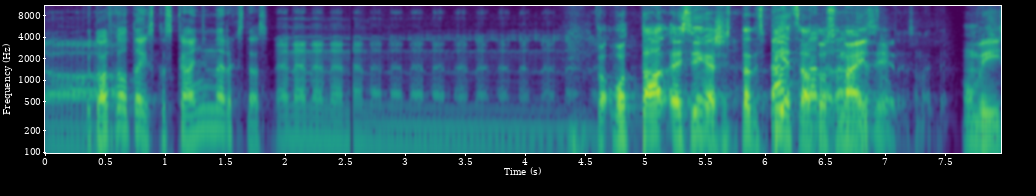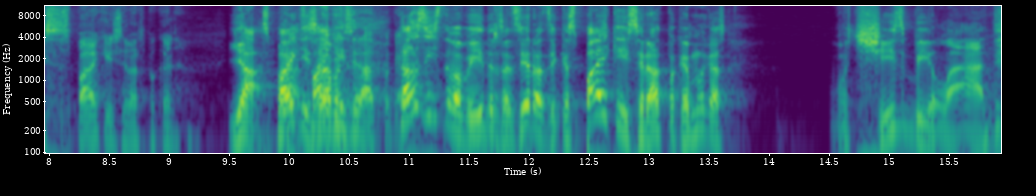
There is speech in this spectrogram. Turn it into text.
Tā. Tu atkal teiksi, ka skaņa nerakstās. Nē, nē, nē, nē, nē, nē, nē, nē, nē, nē, nē, nē, nē, nē, nē, nē. Tā, vot tā, es vienkārši tad es pieceltos un aizietu. un aiziet. Un viss. Spēkīs ir atpakaļ. Jā, Spikijs Jā, ir, Spikijs ir atpakaļ. atpakaļ. Tas īstenībā bija interesants. Ieraudzīju, ka Spikijs ir atpakaļ. Man liekas, Vot šis bija lēti.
